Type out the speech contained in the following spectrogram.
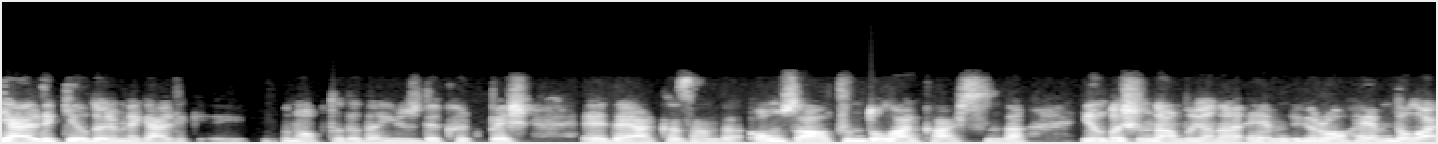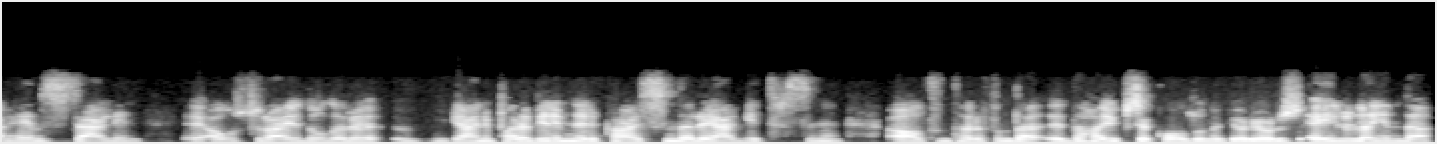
geldik, yıl dönemine geldik. Bu noktada da yüzde 45 e, değer kazandı. Ons altın dolar karşısında. Yılbaşından bu yana hem euro hem dolar hem sterlin e, Avustralya doları yani para birimleri karşısında reel getirisinin altın tarafında e, daha yüksek olduğunu görüyoruz. Eylül ayında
